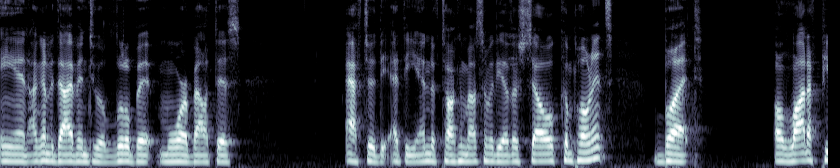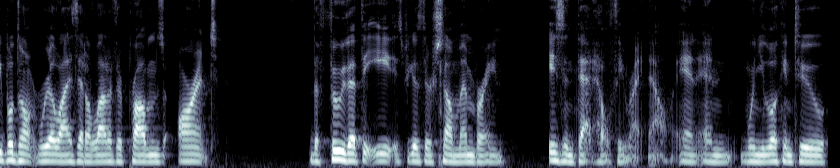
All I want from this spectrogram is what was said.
And I'm going to dive into a little bit more about this after the at the end of talking about some of the other cell components, but a lot of people don't realize that a lot of their problems aren't the food that they eat is because their cell membrane isn't that healthy right now. And and when you look into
